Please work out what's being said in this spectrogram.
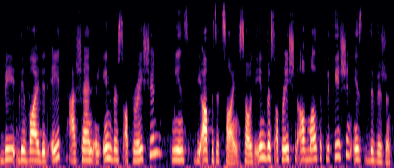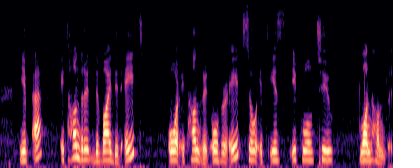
ب divided 8 عشان ال inverse operation means the opposite sign. So the inverse operation of multiplication is division. يبقى 800 divided 8 or 800 over 8 so it is equal to 100.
